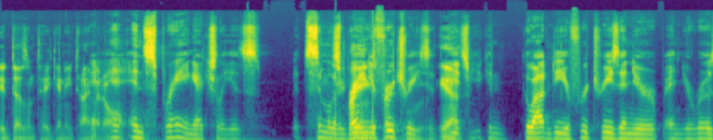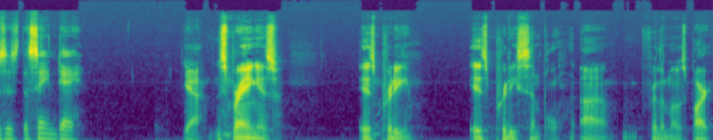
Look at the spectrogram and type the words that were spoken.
it doesn't take any time at all. And, and spraying actually is it's similar to Spraying doing your fruit very- trees. It- yeah, you, you can go out and do your fruit trees and your and your roses the same day. yeah, spraying is is pretty is pretty simple uh, for the most part.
